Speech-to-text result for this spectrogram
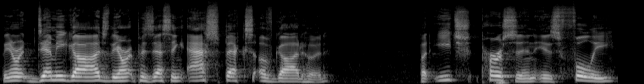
They aren't demigods, they aren't possessing aspects of godhood, but each person is fully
